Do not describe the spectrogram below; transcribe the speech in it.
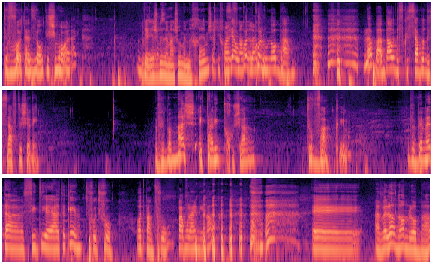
תבוא, תעזור, תשמור עליי. ויש בזה משהו מנחם שאת יכולה לפנות אליו? זהו, קודם כל הוא לא בא. הוא לא בא, באו דווקא סבא וסבתא שלי. וממש הייתה לי תחושה טובה, כאילו. ובאמת ה-CT היה תקין, טפו טפו. עוד פעם טפו, פעם אולי אני רק. אה, אבל לא, נועם לא בא,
